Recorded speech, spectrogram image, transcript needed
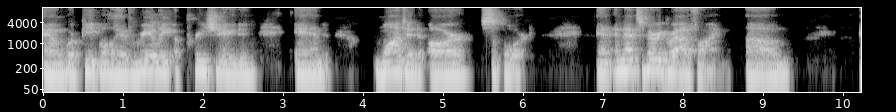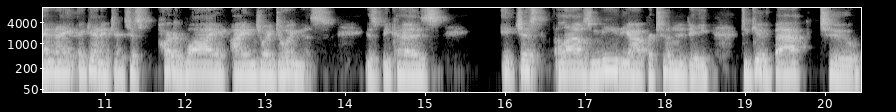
and where people have really appreciated and wanted our support. And, and that's very gratifying. Um, and I, again, it's just part of why I enjoy doing this is because it just allows me the opportunity to give back to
